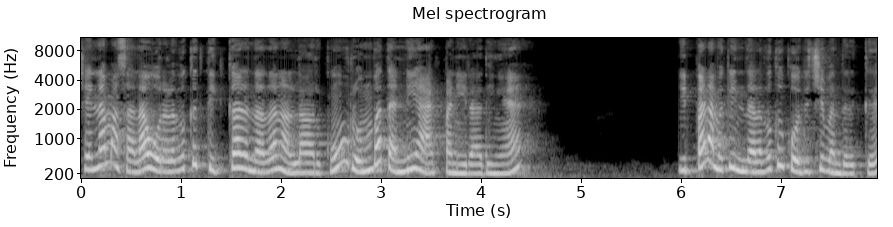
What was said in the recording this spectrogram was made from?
சென்ன மசாலா ஓரளவுக்கு திக்காக இருந்தால் தான் நல்லாயிருக்கும் ரொம்ப தண்ணி ஆட் பண்ணிடாதீங்க. இப்போ நமக்கு இந்த அளவுக்கு கொதிச்சு வந்திருக்கு.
